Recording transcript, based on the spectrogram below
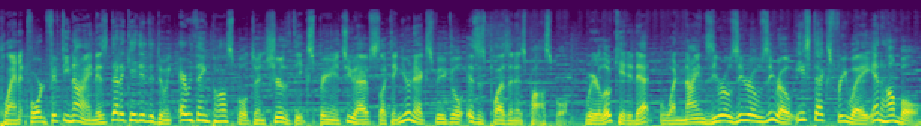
Planet Ford 59 is dedicated to doing everything possible to ensure that the experience you have selecting your next vehicle is as pleasant as possible. We are located at 19000 Eastex Freeway in Humble.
